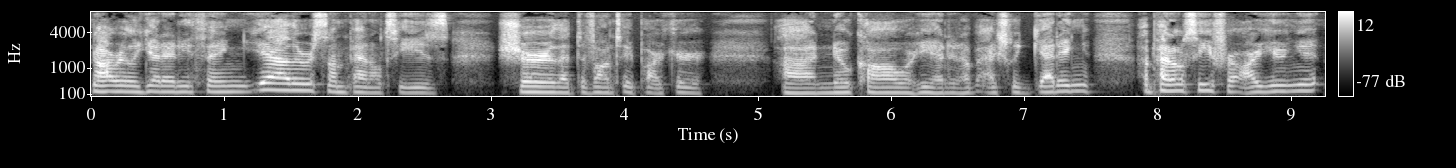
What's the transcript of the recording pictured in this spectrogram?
not really get anything. Yeah, there were some penalties. Sure, that DeVante Parker uh, no call where he ended up actually getting a penalty for arguing it.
